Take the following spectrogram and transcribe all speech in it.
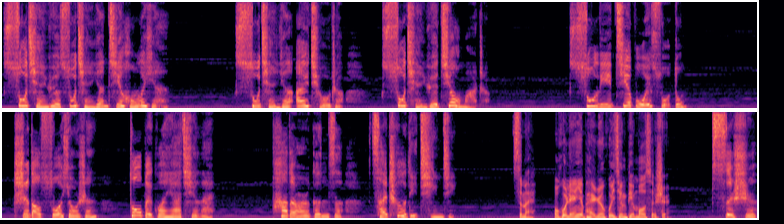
苏浅月、苏浅烟急红了眼，苏浅烟哀求着，苏浅月叫骂着，苏黎皆不为所动。直到所有人都被关押起来，他的耳根子才彻底清净。四妹，我会连夜派人回京禀报此事。此时，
